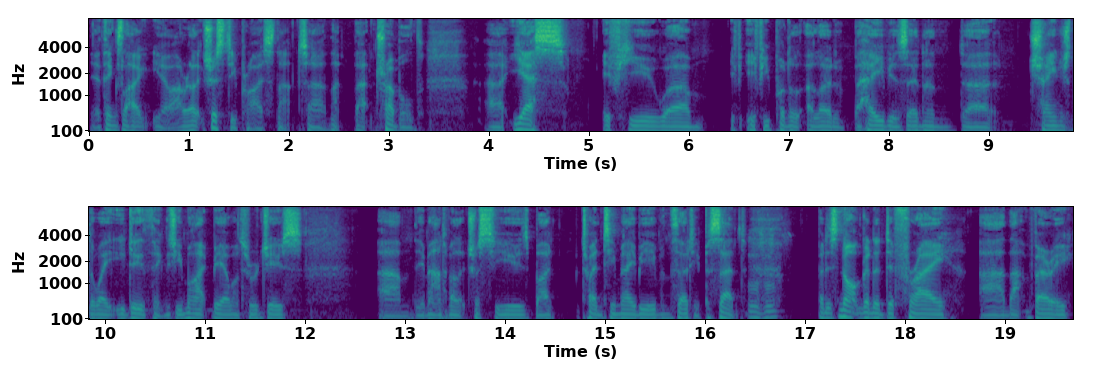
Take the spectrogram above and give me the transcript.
you know, things like you know our electricity price that uh, that that trebled. Uh, yes, if you um, if if you put a, a load of behaviours in and uh, change the way you do things, you might be able to reduce um, the amount of electricity used by twenty, maybe even thirty percent. Mm-hmm. But it's not going to defray uh, that very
